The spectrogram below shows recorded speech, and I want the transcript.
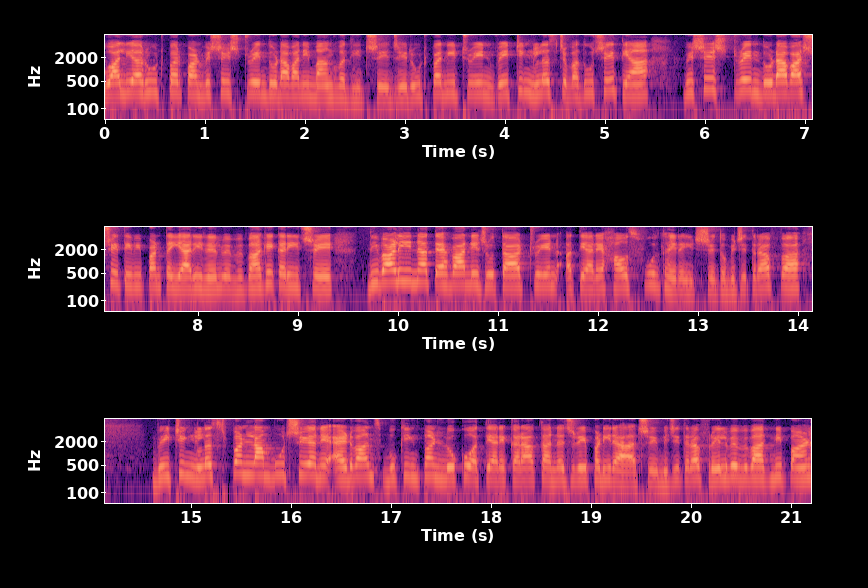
ગ્વાલિયર રૂટ પર પણ વિશેષ ટ્રેન દોડાવવાની માંગ વધી છે. જે રૂટ પરની ટ્રેન વેઇટિંગ લિસ્ટ વધુ છે, ત્યાં વિશેષ ટ્રેન દોડાવાશે તેવી પણ તૈયારી રેલવે વિભાગે કરી છે. દિવાળીના તહેવારને જોતા ટ્રેન અત્યારે હાઉસફુલ થઈ રહી છે. તો બીજી તરફ વેઇટિંગ લિસ્ટ પણ લાંબુ છે અને એડવાન્સ બુકિંગ પણ લોકો અત્યારે કરાવતા નજરે પડી રહ્યા છે. બીજી તરફ રેલવે વિભાગની પણ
